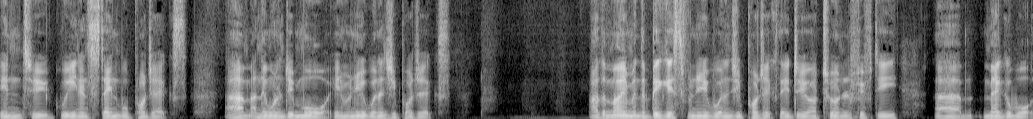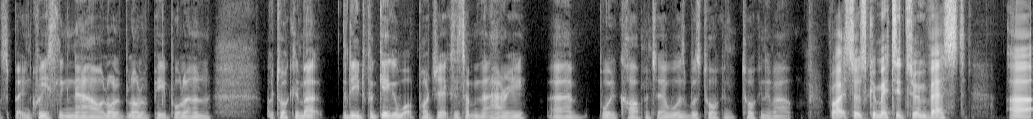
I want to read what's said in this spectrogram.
into green and sustainable projects, um, and they want to do more in renewable energy projects. At the moment, the biggest renewable energy projects they do are 250 um, megawatts, but increasingly now, a lot of lot of people are, are talking about the need for gigawatt projects. It's something that Harry uh, Boyd Carpenter was was talking talking about. Right. So it's committed to invest uh,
